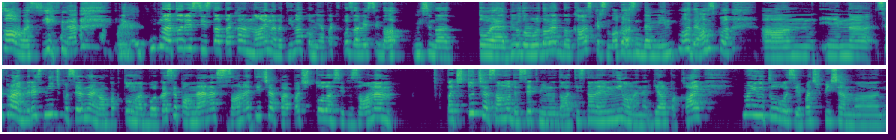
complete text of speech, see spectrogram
sama si. Ne? In očitno je to res tista taka najnarodina, ko mi je tako podzavesti, da mislim, da to je bil dovolj dober dokaz, ker sem lahko dementna dejansko. Um, in uh, se pravi, res nič posebnega, ampak to najbolj. Kar se pa mene same tiče, pa je pač to, da si vzamem, pač tudi če samo 10 minut, da ti stane, ne vem, nimam energije ali pa kaj, na YouTubu si pač pišem. Uh,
